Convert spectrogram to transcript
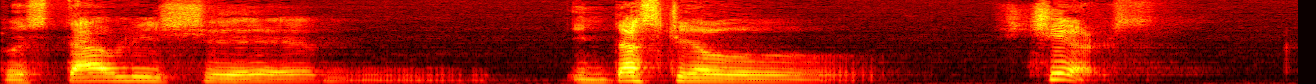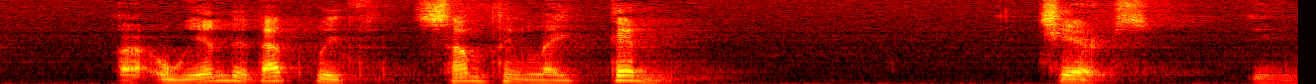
to establish uh, industrial chairs. Uh, we ended up with something like 10 chairs in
